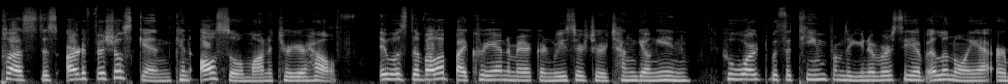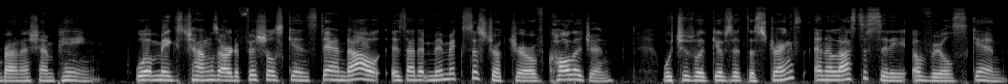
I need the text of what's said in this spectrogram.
Plus, this artificial skin can also monitor your health. It was developed by Korean American researcher Jang Kyung-in, who worked with a team from the University of Illinois at Urbana-Champaign. What makes Jang's artificial skin stand out is that it mimics the structure of collagen, which is what gives it the strength and elasticity of real skin.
